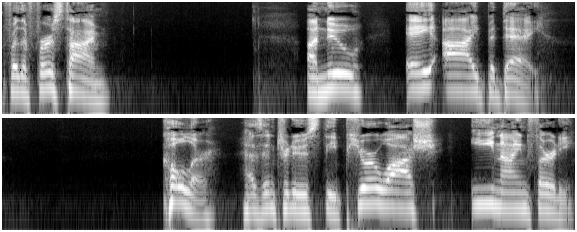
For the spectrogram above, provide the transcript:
for the first time, a new AI bidet. Kohler has introduced the Pure Wash E930,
